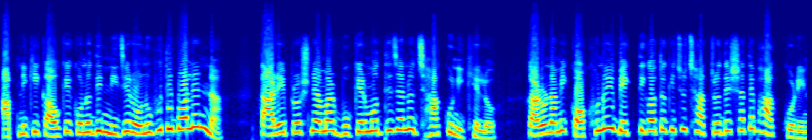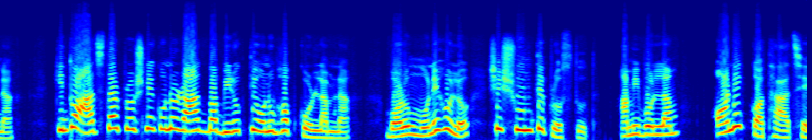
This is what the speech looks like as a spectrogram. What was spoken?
আপনি কি কাউকে কোনোদিন নিজের অনুভূতি বলেন না? তার এই প্রশ্নে আমার বুকের মধ্যে যেন ঝাঁকুনি খেলো, কারণ আমি কখনোই ব্যক্তিগত কিছু ছাত্রদের সাথে ভাগ করি না। কিন্তু আজ তার প্রশ্নে কোনো রাগ বা বিরক্তি অনুভব করলাম না, বরং মনে হলো সে শুনতে প্রস্তুত। আমি বললাম, অনেক কথা আছে,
